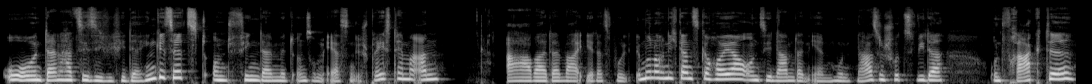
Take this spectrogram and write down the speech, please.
Und dann hat sie sich wieder hingesetzt und fing dann mit unserem ersten Gesprächsthema an. Aber dann war ihr das wohl immer noch nicht ganz geheuer und sie nahm dann ihren Mund-Nasenschutz wieder und fragte,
